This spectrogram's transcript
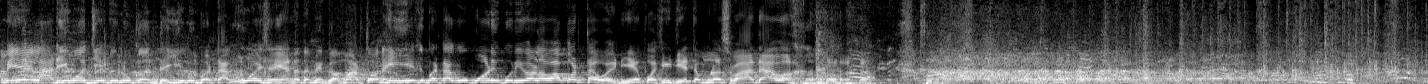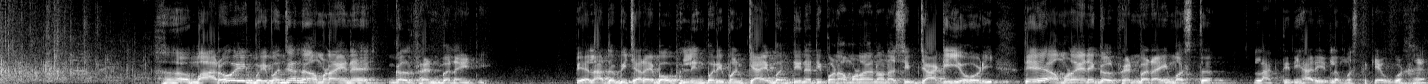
તમે લારીમાં જે પેલું ગંધાઈનું બટાકું હોય છે, એને તમે ગમાડતો નહીં, એ જ બટાકું પાણીપુરી વાળા વાપરતા હોય ને, એ પછી જે તમને સ્વાદ આવે. મારો એક ભાઈબંધ છે ને, હમણાં એને ગર્લફ્રેન્ડ બનાવી હતી. પહેલાં તો બિચારાએ બહુ ફિલિંગ ભરી, પણ ક્યાંય બનતી નથી, પણ હમણાં એનો નસીબ જાગી ગયો વળી. તે હમણાં એને ગર્લફ્રેન્ડ બનાવી, મસ્ત લાગતી હતી સારી એટલે મસ્ત કહેવું પણ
